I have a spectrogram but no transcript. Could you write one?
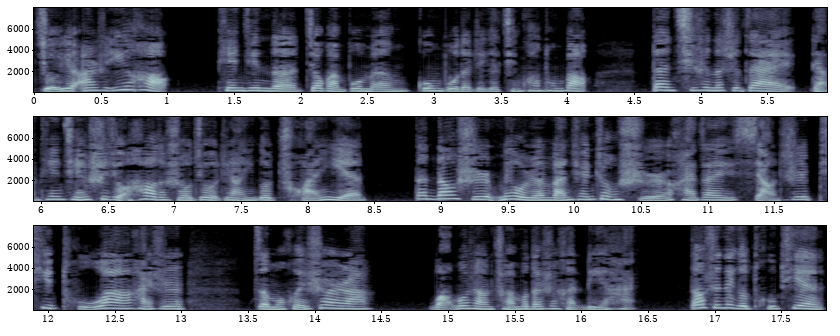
九月二十一号天津的交管部门公布的这个情况通报。但其实呢是在两天前十九号的时候就有这样一个传言，但当时没有人完全证实，还在想这是 P 图啊还是怎么回事啊？网络上传播的是很厉害。当时那个图片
